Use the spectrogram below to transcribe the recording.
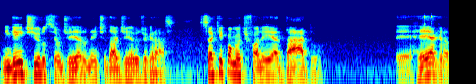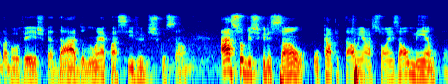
Ninguém tira o seu dinheiro nem te dá dinheiro de graça. Isso aqui, como eu te falei, é dado é regra da Bovespa, é dado, não é passível de discussão. A subscrição, o capital em ações aumenta,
